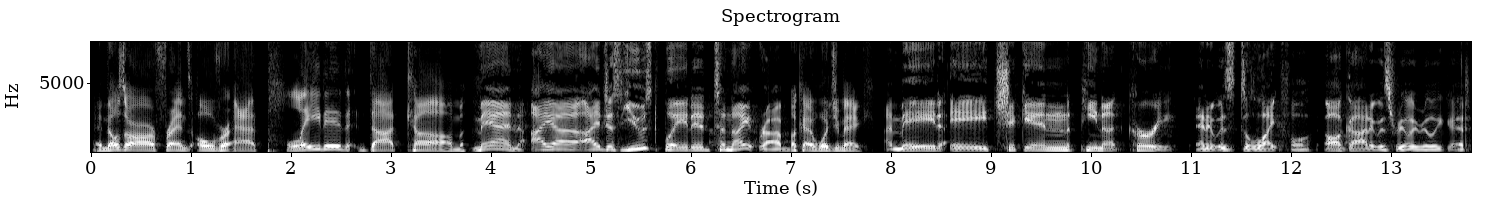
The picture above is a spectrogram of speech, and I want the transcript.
And those are our friends over at plated.com. Man, I uh, I just used plated tonight, Rob. Okay, what'd you make? I made a chicken peanut curry, and it was delightful. Oh god, it was really really good.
